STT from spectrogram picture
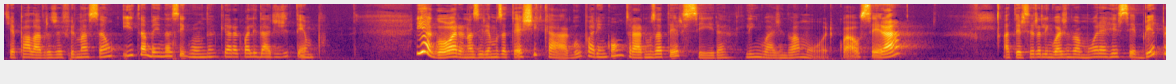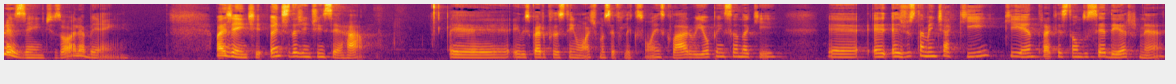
que é palavras de afirmação, e também da segunda, que era a qualidade de tempo. E agora nós iremos até Chicago para encontrarmos a terceira linguagem do amor. Qual será? A terceira linguagem do amor é receber presentes, olha bem. Mas, gente, antes da gente encerrar, é, eu espero que vocês tenham ótimas reflexões, claro, e eu pensando aqui é, é, é justamente aqui que entra a questão do ceder, né?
